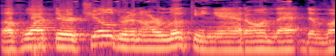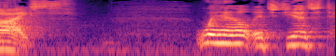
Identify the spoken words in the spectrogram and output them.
of what their children are looking at on that device. Well, it's just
